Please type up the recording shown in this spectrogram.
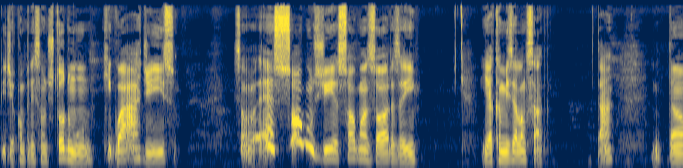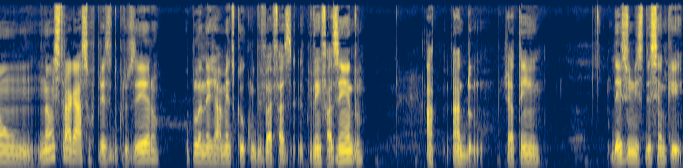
pedir a compreensão de todo mundo que guarde isso. São, é só alguns dias, só algumas horas aí. E a camisa é lançada, tá? Então, não estragar a surpresa do Cruzeiro, o planejamento que o clube vai fazer, que vem fazendo. A, a, já tem desde o início desse ano que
